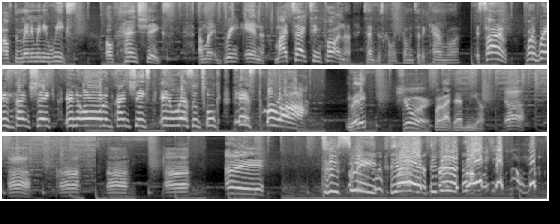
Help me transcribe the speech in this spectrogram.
after many, many weeks of handshakes, I might bring in my tag team partner, Tempest, coming, coming to the camera. It's time for the greatest handshake in all of handshakes in Wrestle Talk history. You ready? Sure. All right, have me up. Uh, uh, uh, uh, uh, Hey, too sweet. Yeah, you did it.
